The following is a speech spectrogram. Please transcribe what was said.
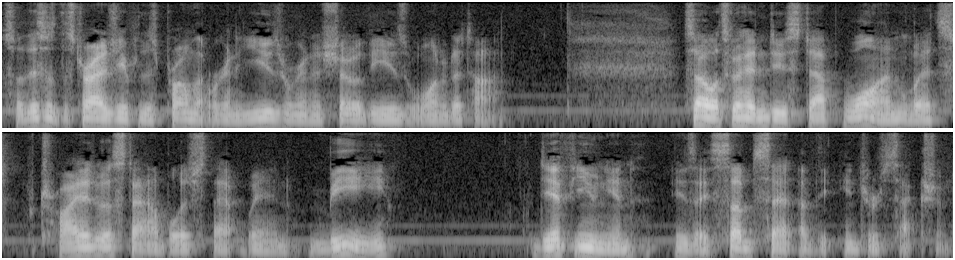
So this is the strategy for this problem that we're going to use. We're going to show these one at a time. So let's go ahead and do step 1. Let's try to establish that when B diff union is a subset of the intersection.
